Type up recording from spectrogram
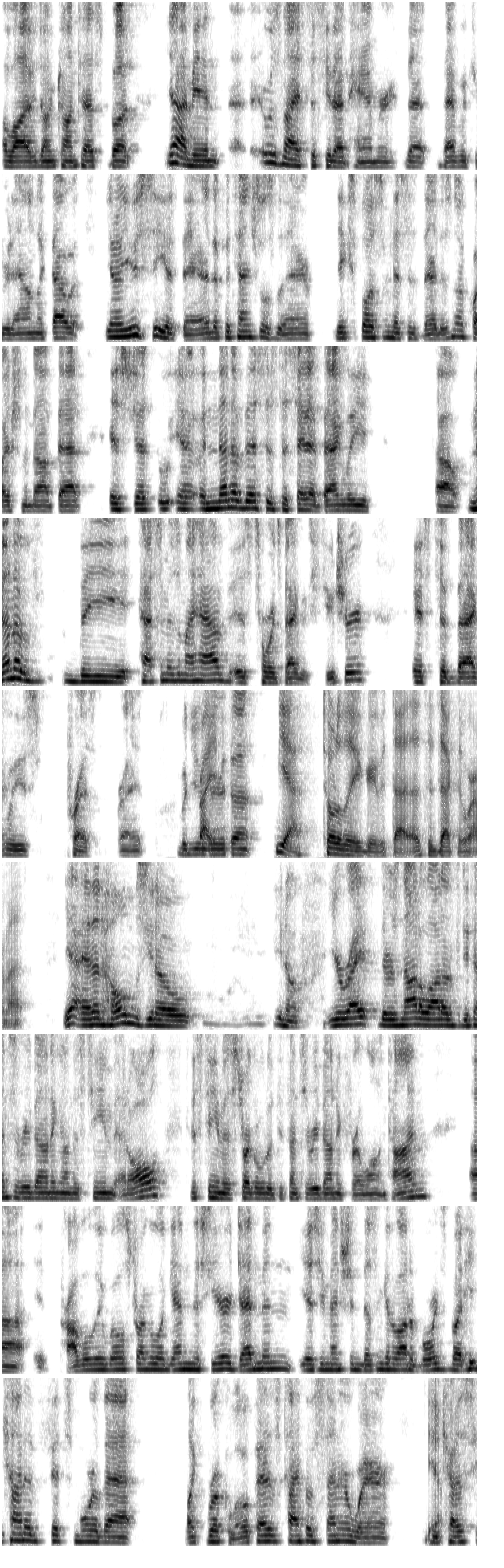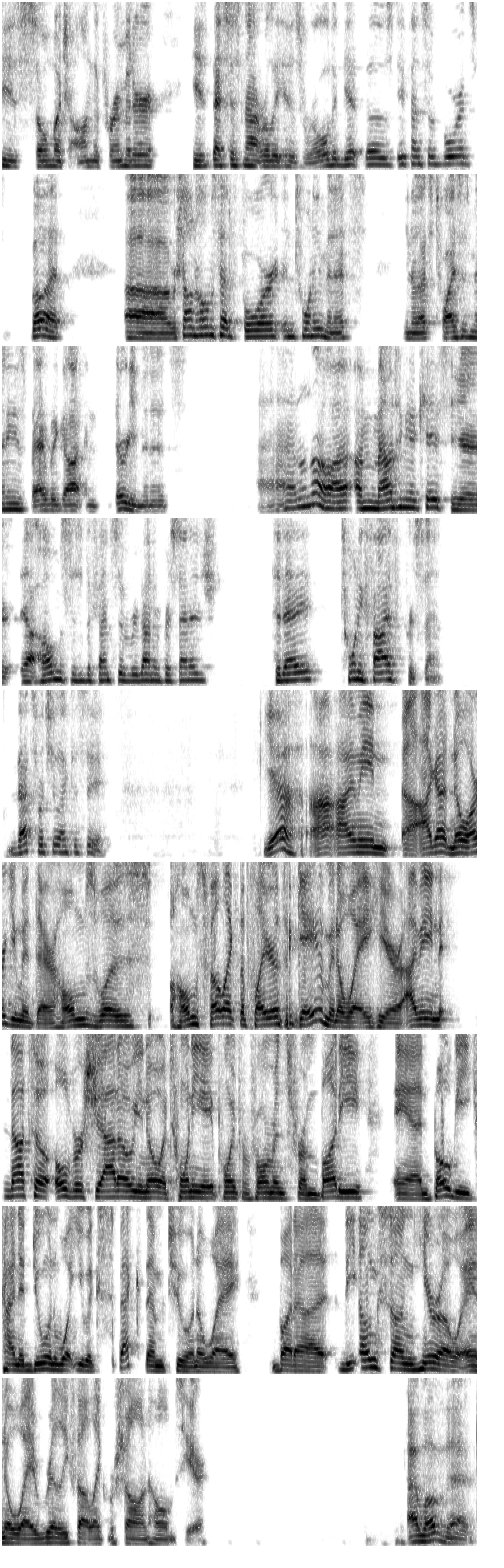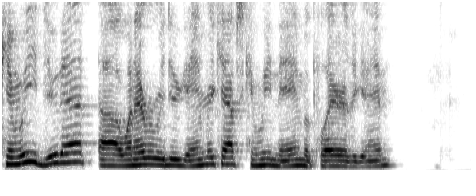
a live dunk contest. But yeah, I mean, it was nice to see that hammer that Bagley threw down. Like that, was, you know, you see it there. The potential's there. The explosiveness is there. There's no question about that. It's just you know, and none of this is to say that Bagley. Uh, none of the pessimism I have is towards Bagley's future. It's to Bagley's present. Right? Would you Right. agree with that? Yeah, totally agree with that. That's exactly where I'm at. Yeah, and then Holmes, you know, you know, you're right. There's not a lot of defensive rebounding on this team at all. This team has struggled with defensive rebounding for a long time. Uh, it probably will struggle again this year. Dedmon, as you mentioned, doesn't get a lot of boards, but he kind of fits more that like Brooke Lopez type of center where Yeah. because he's so much on the perimeter, he's that's just not really his role to get those defensive boards. But uh, Richaun Holmes had four in 20 minutes. You know, that's twice as many as Bagley got in 30 minutes. I don't know. I, I'm mounting a case here. Yeah, Holmes' defensive rebounding percentage today, 25%. That's what you like to see. Yeah, I, I mean, I got no argument there. Holmes was Holmes felt like the player of the game in a way here. I mean, not to overshadow, you know, a 28 point performance from Buddy and Bogey, kind of doing what you expect them to in a way, but uh, the unsung hero in a way really felt like Richaun Holmes here. I love that. Can we do that uh, whenever we do game recaps? Can we name a player of the game?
